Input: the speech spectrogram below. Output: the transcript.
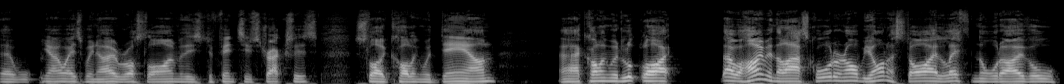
uh, you know, as we know, Ross Lyon with his defensive structures slowed Collingwood down. Uh, Collingwood looked like they were home in the last quarter, and I'll be honest, I left Nord Oval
